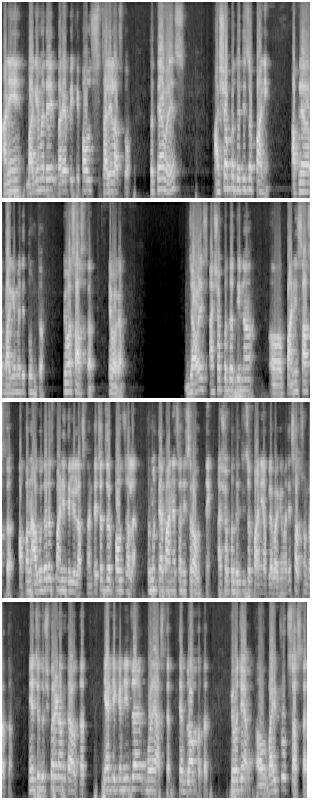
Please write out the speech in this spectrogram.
आणि बागेमध्ये बऱ्यापैकी पाऊस झालेला असतो तर त्यावेळेस अशा पद्धतीचं पाणी आपल्या बागेमध्ये तुंबतं किंवा साचतं. हे बघा. ज्यावेळेस अशा पद्धतीनं पाणी साचतं आपण अगोदरच पाणी दिलेलं असतं आणि त्याच्यात जर पाऊस झाला तर मग त्या पाण्याचा निचरा होत नाही. अशा पद्धतीचं पाणी आपल्या बागेमध्ये साचून राहतं. याचे दुष्परिणाम काय होतात? या ठिकाणी ज्या मुळे असतात त्या ब्लॉक होतात किंवा जे व्हाईट रूट्स असतात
